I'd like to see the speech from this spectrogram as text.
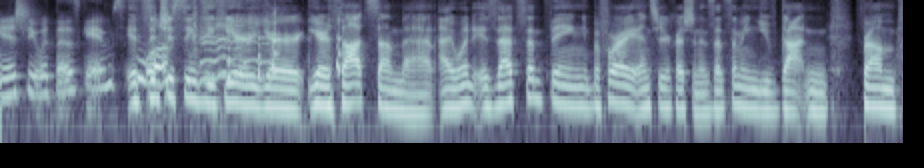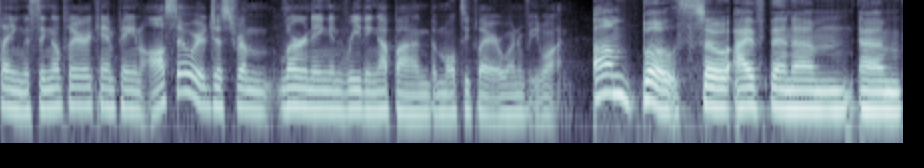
the issue with those games. It's Woof. interesting to hear your your thoughts on that. I would is that something before I answer your question, is that something you've gotten from playing the single player campaign also or just from learning and reading up on the multiplayer 1v1? Um, both. So I've been um um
